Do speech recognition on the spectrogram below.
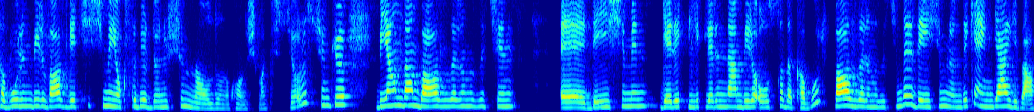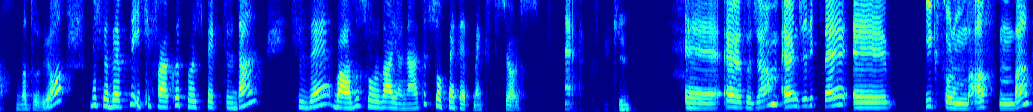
kabulün bir vazgeçiş mi yoksa bir dönüşüm mü olduğunu konuşmak istiyoruz. Çünkü bir yandan bazılarımız için e, değişimin gerekliliklerinden biri olsa da kabul, bazılarımız için de değişimin önündeki engel gibi aslında duruyor. Bu sebeple iki farklı perspektiften size bazı sorular yöneltip sohbet etmek istiyoruz. Evet. Peki. Ee, evet hocam. Öncelikle e, ilk sorumda aslında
